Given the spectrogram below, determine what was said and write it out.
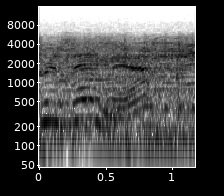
present, man.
